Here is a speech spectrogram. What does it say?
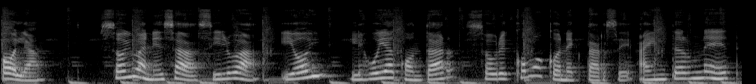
Hola, soy Vanessa Silva y hoy les voy a contar sobre cómo conectarse a Internet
